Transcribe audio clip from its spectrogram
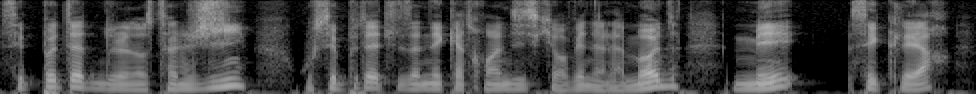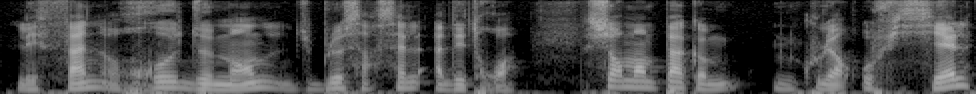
c'est peut-être de la nostalgie ou c'est peut-être les années 90 qui reviennent à la mode, mais c'est clair, les fans redemandent du bleu sarcelle à Détroit. Sûrement pas comme une couleur officielle,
